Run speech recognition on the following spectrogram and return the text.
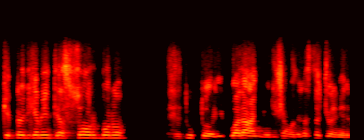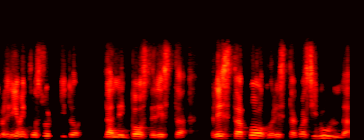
che praticamente assorbono eh, tutto il guadagno diciamo, della stagione, viene praticamente assorbito dalle imposte, resta, resta poco, resta quasi nulla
